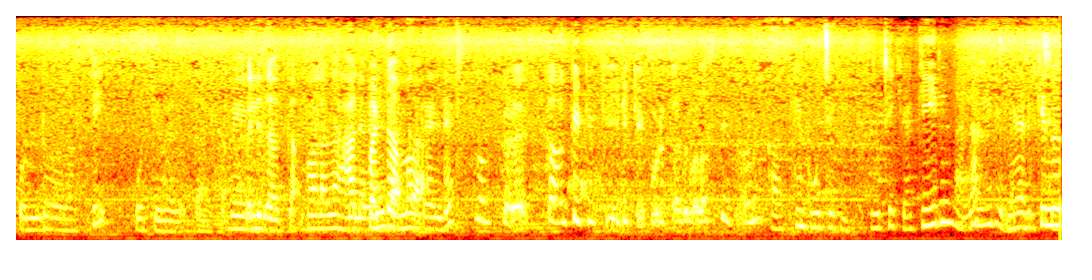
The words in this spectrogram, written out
കൊണ്ടു വളർത്തി കൂട്ടി വലുതാക്കുക. വലുതാക്കുക. പണ്ട് അമ്മ പറയണ്ടേ മക്കളെ കാക്കയ്ക്ക് കീരിക്ക് കൊടുക്കാതെ വളർത്തിയതാണ് കാക്കും പൂച്ചയ്ക്കും പൂച്ചയ്ക്ക് ആ കീരി എന്നല്ല ഞാൻ ഇടയ്ക്കൊന്ന്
